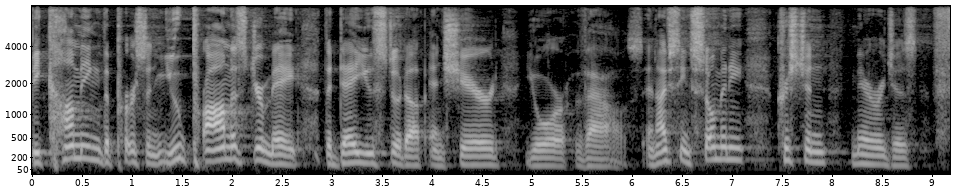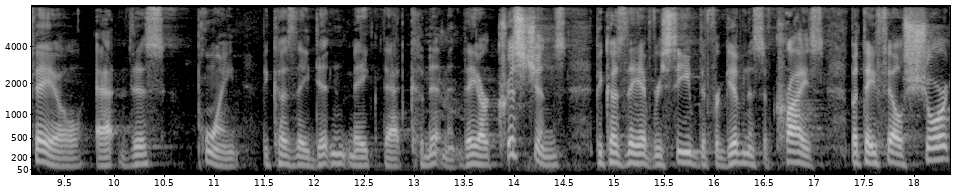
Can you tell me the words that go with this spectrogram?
becoming the person you promised your mate the day you stood up and shared your vows. And I've seen so many Christian marriages fail at this point because they didn't make that commitment. They are Christians because they have received the forgiveness of Christ, but they fell short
